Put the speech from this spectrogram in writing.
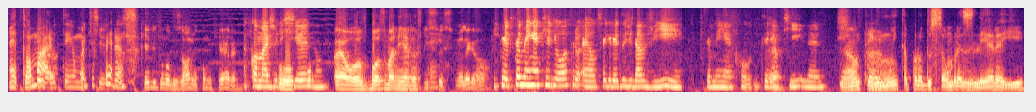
É, tomara, eu tenho muita aquele, esperança. Aquele do lobisomem, como que era? A comédia Juriciano. É, os Boas Maneiras. Isso, é. esse filme é legal. E teve também aquele outro, é O Segredo de Davi, que também é serial é. killer. Não, tem é. muita produção brasileira aí.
